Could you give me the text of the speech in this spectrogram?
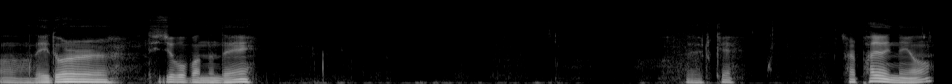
아, 네, 이돌 뒤집어 봤는데 네, 이렇게 잘 파여 있네요.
